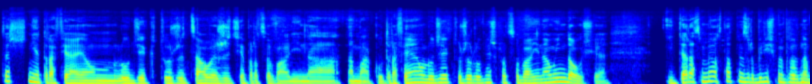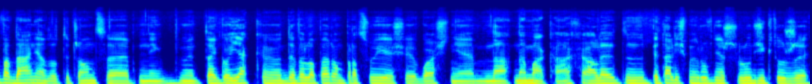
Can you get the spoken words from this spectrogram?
też nie trafiają ludzie, którzy całe życie pracowali na, na Macu. Trafiają ludzie, którzy również pracowali na Windowsie. I teraz my ostatnio zrobiliśmy pewne badania dotyczące tego, jak deweloperom pracuje się właśnie na, na Macach, ale pytaliśmy również ludzi, którzy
